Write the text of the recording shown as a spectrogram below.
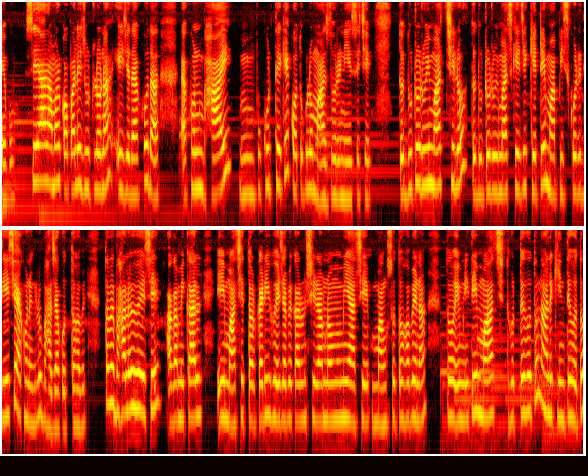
নেব। সে আর আমার কপালে জুটলো না। এই যে দেখো এখন ভাই পুকুর থেকে কতগুলো মাছ ধরে নিয়ে এসেছে। তো দুটো রুই মাছ ছিল, তো দুটো রুই মাছকে যে কেটে মা পিস করে দিয়েছে, এখন এগুলো ভাজা করতে হবে। তবে ভালোই হয়েছে, আগামীকাল এই মাছের তরকারি হয়ে যাবে, কারণ শ্রীরামনবমী আছে, মাংস তো হবে না। তো এমনিতেই মাছ ধরতে হতো, নাহলে কিনতে হতো।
